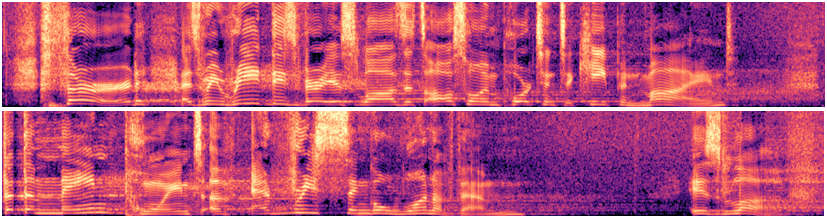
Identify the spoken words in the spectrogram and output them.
Third, as we read these various laws, it's also important to keep in mind that the main point of every single one of them is love.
